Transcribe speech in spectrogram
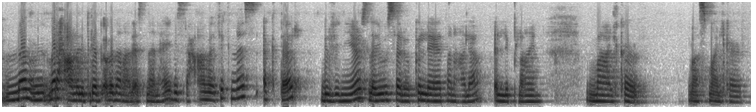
ما ما راح أعمل prep ابدا على الأسنان هاي بس راح أعمل thickness أكثر بال veneers ليوصلوا كلياتهم على ال lip line مع ال curve مع smile curve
